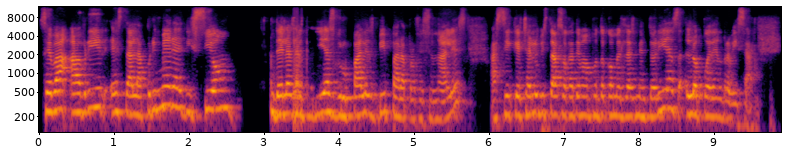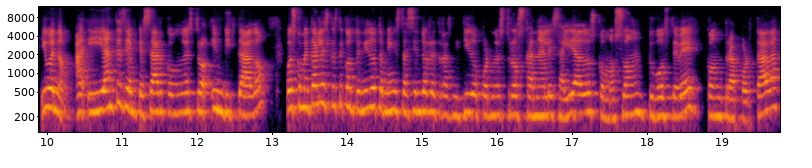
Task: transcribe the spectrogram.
se va a abrir esta la primera edición de las mentorías grupales VIP para profesionales, así que echarle un vistazo a cateman.com es las mentorías, lo pueden revisar. Y bueno, y antes de empezar con nuestro invitado, pues comentarles que este contenido también está siendo retransmitido por nuestros canales aliados como son Tu Voz TV, Contraportada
